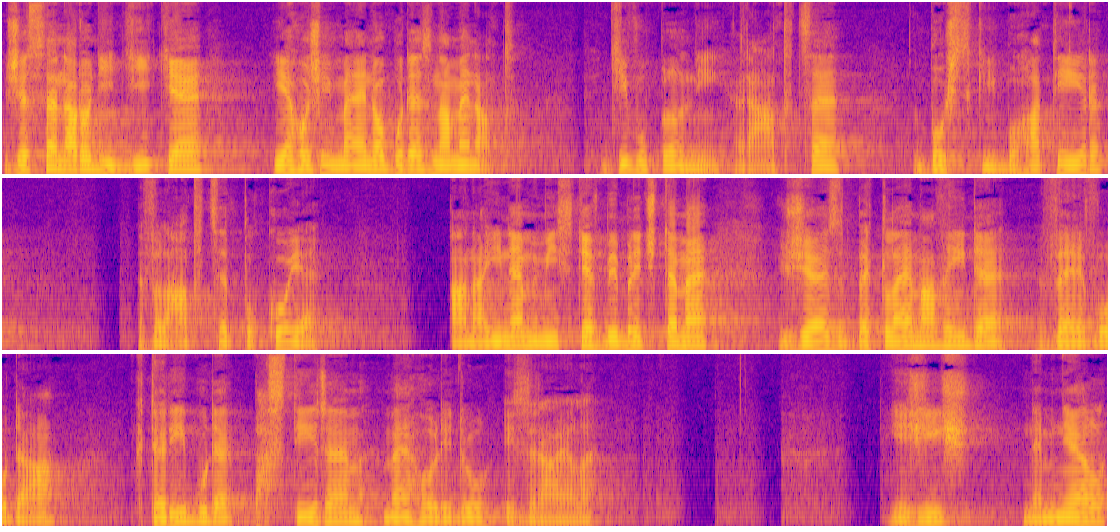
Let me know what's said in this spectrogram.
že se narodí dítě, jehož jméno bude znamenat divuplný rádce, božský bohatýr, vládce pokoje. A na jiném místě v Bibli čteme, že z Betléma vyjde vévoda, který bude pastýřem mého lidu Izraele. Ježíš neměl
